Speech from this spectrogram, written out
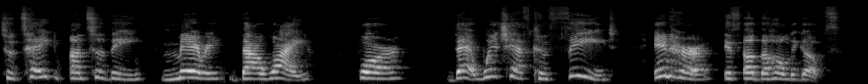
to take unto thee Mary thy wife, for that which has conceived in her is of the Holy Ghost.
